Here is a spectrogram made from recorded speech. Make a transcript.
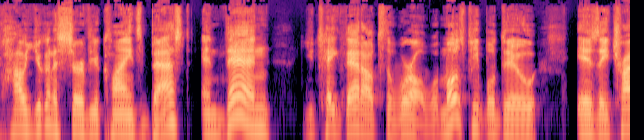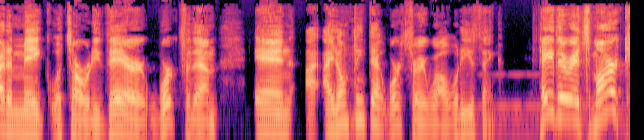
how you're going to serve your clients best, and then you take that out to the world. What most people do is they try to make what's already there work for them. And I, I don't think that works very well. What do you think? Hey there, it's Mark,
